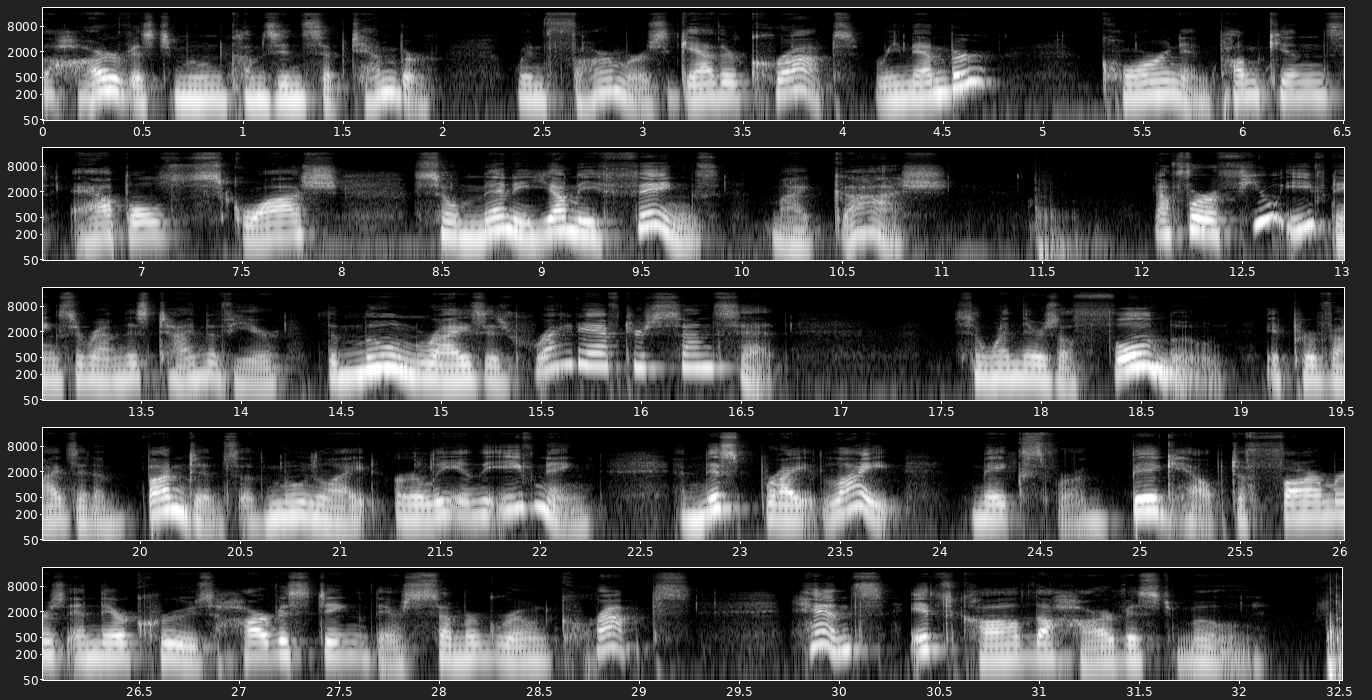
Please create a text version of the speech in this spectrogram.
The harvest moon comes in September when farmers gather crops, remember? Corn and pumpkins, apples, squash, so many yummy things. My gosh. Now, for a few evenings around this time of year, the moon rises right after sunset. So, when there's a full moon, it provides an abundance of moonlight early in the evening. And this bright light makes for a big help to farmers and their crews harvesting their summer grown crops. Hence, it's called the harvest moon.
